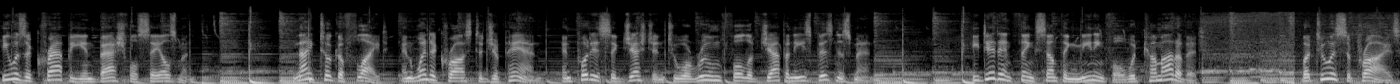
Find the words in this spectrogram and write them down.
He was a crappy and bashful salesman. Knight took a flight and went across to Japan and put his suggestion to a room full of Japanese businessmen. He didn't think something meaningful would come out of it. But to his surprise,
